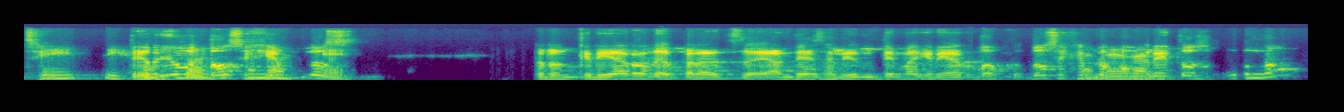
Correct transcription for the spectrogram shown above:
Sí, Te doy dos ejemplos, perdón, quería, para, antes de salir del tema, quería dar dos, dos ejemplos concretos. Uno,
